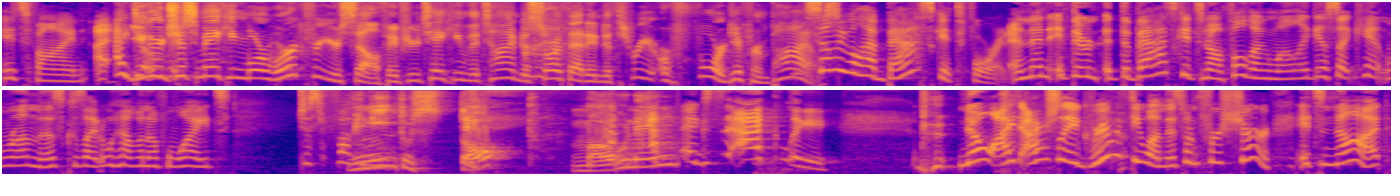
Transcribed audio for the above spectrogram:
It's fine. I, I You're don't- just making more work for yourself if you're taking the time to ah. sort that into three or four different piles. Some people have baskets for it, and then if they're if the basket's not full, then well, I guess I can't run this because I don't have enough whites. Just fucking. We need to stop moaning. exactly. no, I actually agree with you on this one for sure. It's not.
